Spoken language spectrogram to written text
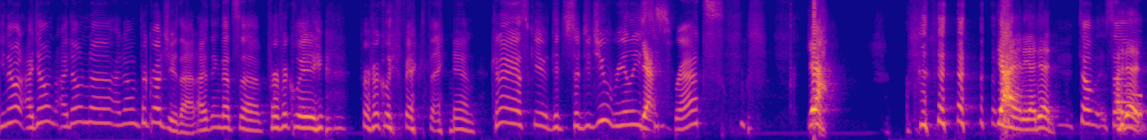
You know what? I don't, I don't, uh, I don't begrudge you that. I think that's a perfectly, perfectly fair thing. Man, can I ask you? Did so? Did you really Yes. see Bratz? Yeah, yeah, Eddie, I did. Tell me- so I did.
